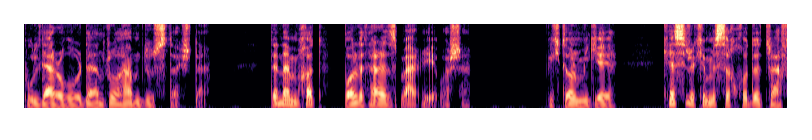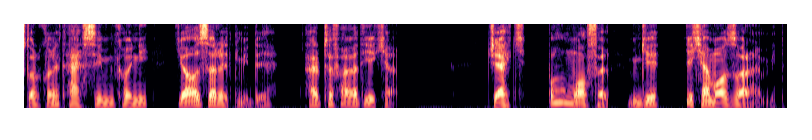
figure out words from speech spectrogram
پول در آوردن رو هم دوست داشتم. دلم می‌خواد بالاتر از بقیه باشم. ویکتور میگه کسی رو که مثل خودت رفتار کنه تحسین می‌کنی یا آزارت میده؟ البته فقط یکم. جک با اون موافق میگه یکم آزارم میده.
